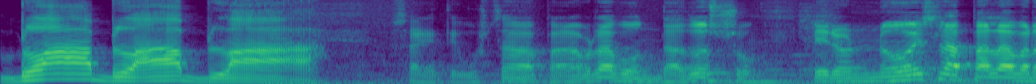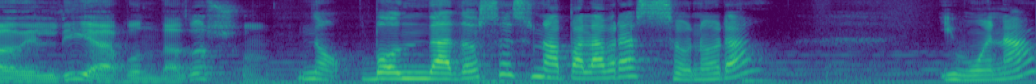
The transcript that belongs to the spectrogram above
Bla, bla, bla. O sea, que te gusta la palabra bondadoso, pero no es la palabra del día, bondadoso. No, bondadoso es una palabra sonora y buena,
